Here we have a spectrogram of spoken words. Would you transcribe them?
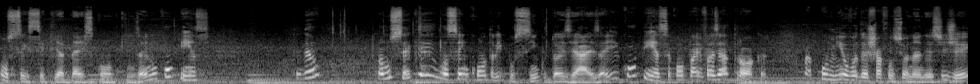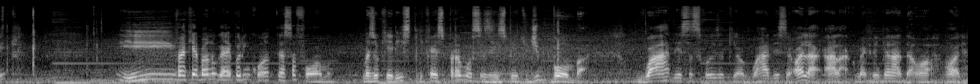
não sei se aqui é 10 conto, 15, aí não compensa. Entendeu? A não ser que você encontre aí por 5, 2 reais, aí compensa comprar e fazer a troca. Mas por mim eu vou deixar funcionando desse jeito e vai quebrar no gai por enquanto dessa forma. Mas eu queria explicar isso para vocês a respeito de bomba. Guarda essas coisas aqui, ó. Guarda esse. Olha lá, olha lá como é que tem penadão, ó. Olha.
